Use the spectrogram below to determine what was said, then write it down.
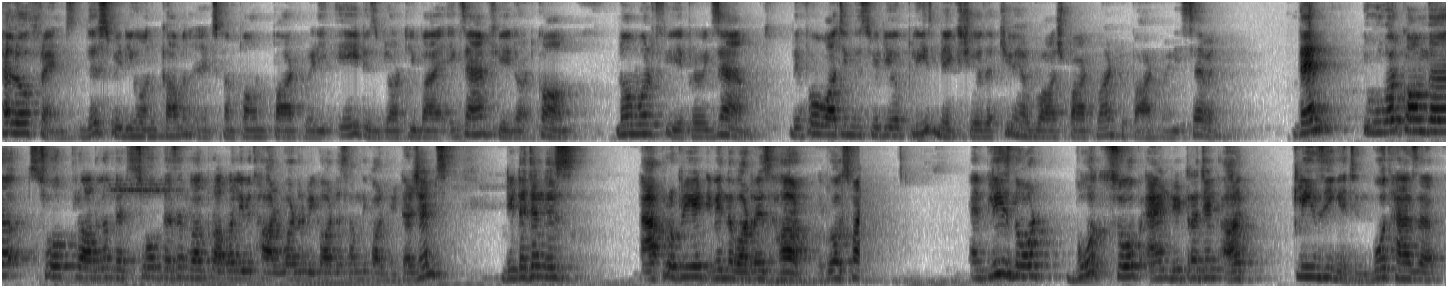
Hello friends, this video on carbon and its compound part 28 is brought to you by examfear.com. No more fear per exam. Before watching this video, please make sure that you have watched part 1 to part 27. Then to overcome the soap problem that soap doesn't work properly with hard water because there's something called detergents. Detergent is appropriate even the water is hard. It works fine. And please note both soap and detergent are cleansing agent. Both has a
